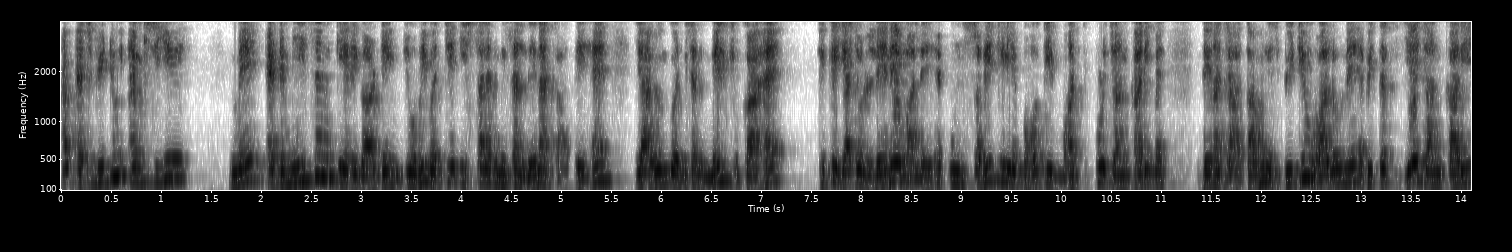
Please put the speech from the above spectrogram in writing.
अब H B two M C A में एडमिशन के रिगार्डिंग जो भी बच्चे इस साल एडमिशन लेना चाहते हैं या अभी उनको एडमिशन मिल चुका है, ठीक है, या जो लेने वाले हैं, उन सभी के लिए बहुत ही महत्वपूर्ण जानकारी मैं देना चाहता हूँ। एच बी वालों ने अभी तक ये जानकारी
